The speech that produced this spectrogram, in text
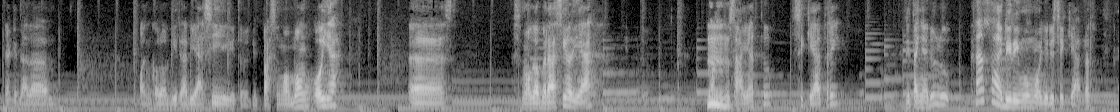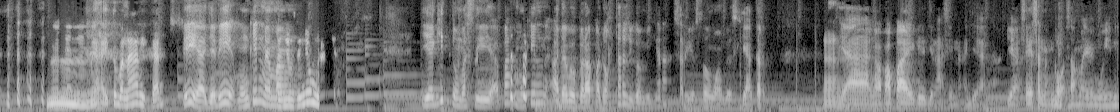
penyakit dalam onkologi radiasi gitu. Pas ngomong, oh ya, eh, semoga berhasil ya. Gitu. Waktu hmm. saya tuh psikiatri ditanya dulu, kenapa dirimu mau jadi psikiater? hmm, ya itu menarik kan? iya, jadi mungkin memang senyum-senyum Ya gitu, mesti apa? Mungkin ada beberapa dokter juga mikir serius lo mau ambil psikiater Nah. Ya nggak apa-apa ya kita jelasin aja. Ya saya seneng kok hmm. sama ilmu ini.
